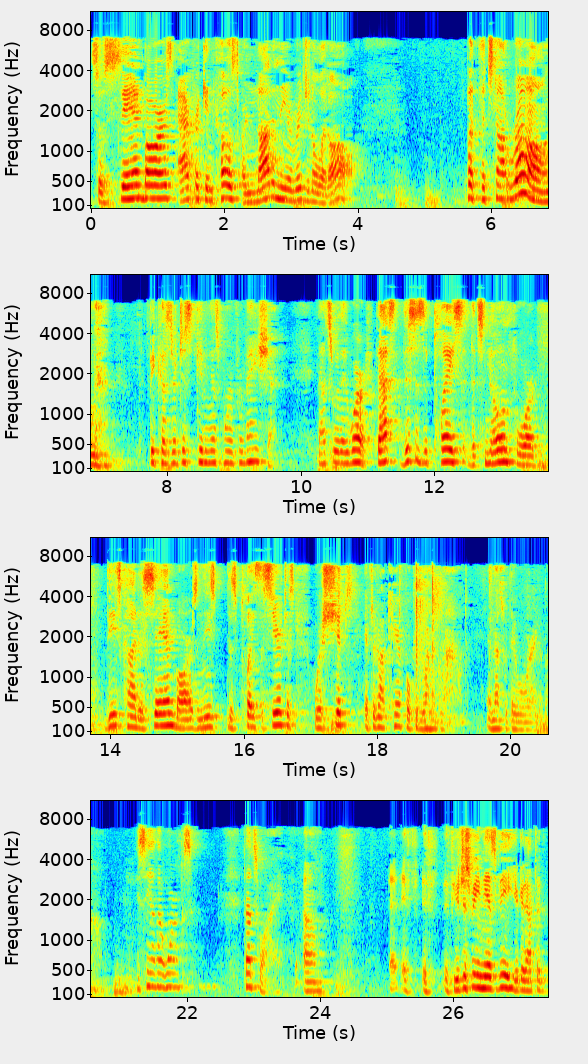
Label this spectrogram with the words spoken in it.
So sandbars, African coast are not in the original at all. But that's not wrong because they're just giving us more information. That's where they were. That's this is a place that's known for these kind of sandbars and these this place, the Syrtis, where ships, if they're not careful, could run aground. And that's what they were worried about. You see how that works? That's why. Um, if, if, if you're just reading the SB, you're going to have to.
